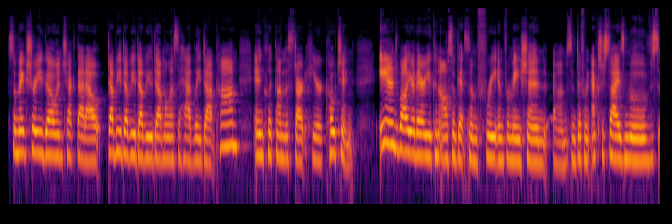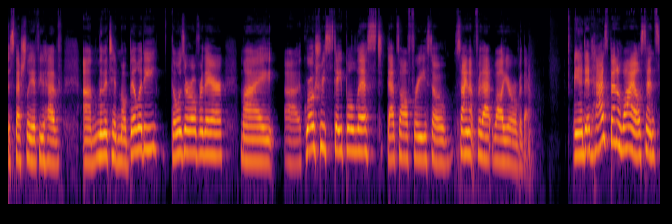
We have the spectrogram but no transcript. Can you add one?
So make sure you go and check that out www.melissahadley.com and click on the Start Here coaching. And while you're there, you can also get some free information, um, some different exercise moves, especially if you have um, limited mobility. Those are over there. My uh, grocery staple list. That's all free. So sign up for that while you're over there. And it has been a while since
